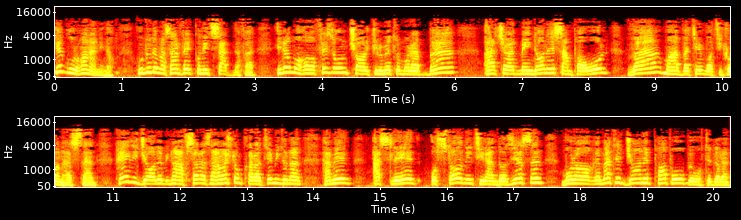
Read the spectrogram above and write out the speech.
یه گورهانن اینا. حدود مثلا فکر کنید 100 نفر. اینا محافظ اون 4 کیلومتر مربع ارچود میدان سمپاول و محوطه واتیکان هستند خیلی جالب اینا افسر هستن همشون کاراته می‌دونن. همه اصله استاد تیراندازی هستن. مراقبت جان پاپو به عهده دارن.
